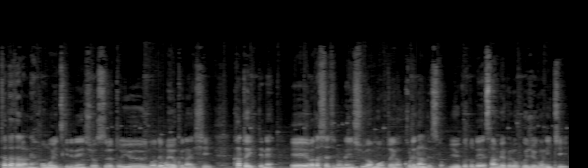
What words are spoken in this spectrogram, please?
ただただね思いつきで練習をするというのでも良くないしかといってね、えー、私たちの練習はもうとにかくこれなんですということで365日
